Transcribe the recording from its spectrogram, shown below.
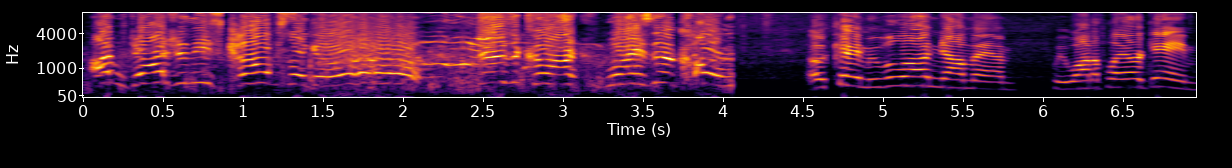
I'm dodging these cops like, oh, there's a car. Why is there a car? Okay, move along now, ma'am. We want to play our game.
